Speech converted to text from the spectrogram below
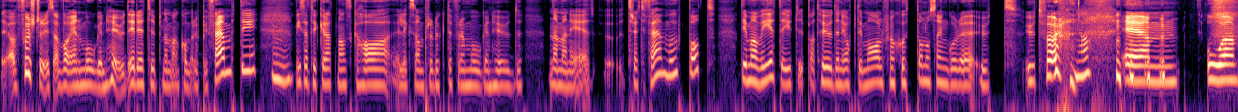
Ja, först är det så här, vad är en mogen hud? Är det typ när man kommer upp i 50? Vissa tycker att man ska ha liksom, produkter för en mogen hud när man är 35 och uppåt. Det man vet är ju typ att huden är optimal från 17 och sen går det ut, utför. Ja. Ehm, och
